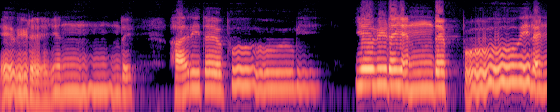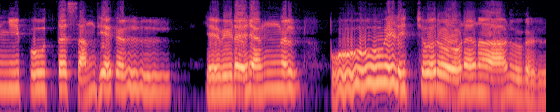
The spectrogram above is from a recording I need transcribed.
എവിടെ എന്റെ ഹരിതഭൂമി? എവിടെ എന്റെ പൂവിലഞ്ഞി പൂത്ത സന്ധ്യകൾ? എവിടെ ഞങ്ങൾ പൂവിളിച്ചൊരോണ നാളുകൾ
